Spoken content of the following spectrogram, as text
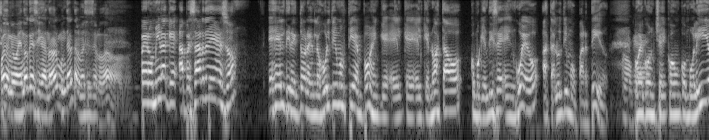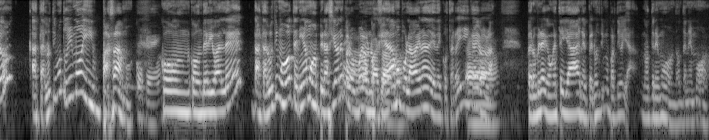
Bueno, me imagino que si ganaba el mundial, tal vez sí se lo daba. Pero mira que a pesar de eso, es el director en los últimos tiempos en que el que, el que no ha estado, como quien dice, en juego hasta el último partido. Ok. Porque con, Che- con, con Bolillo, hasta el último tuvimos y pasamos. Ok. Con, con Deli Valdés, hasta el último juego teníamos aspiraciones, pero No, bueno, nos pasamos. quedamos por la vaina de, de Costa Rica y bla, bla. Pero mira que con este ya, en el penúltimo partido ya, no tenemos, no tenemos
